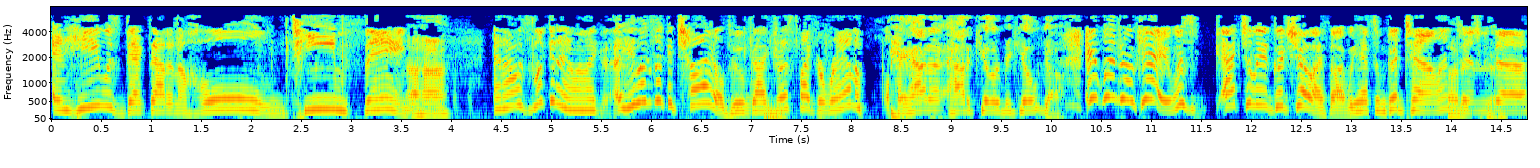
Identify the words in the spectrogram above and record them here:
And he was decked out in a whole team thing. Uh huh. And I was looking at him, I'm like, he looks like a child who got dressed like a animal. Hey, how did how did Kill or Be Killed go? It went okay. It was actually a good show, I thought. We had some good talent. Oh, that's and good. Uh,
